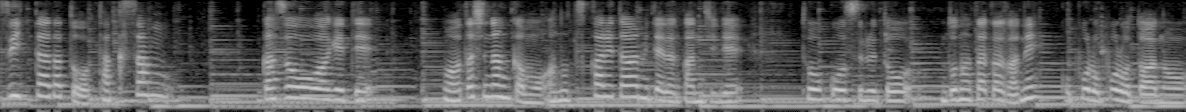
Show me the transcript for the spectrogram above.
ツイッターだとたくさん画像を上げて、まあ、私なんかもあの疲れたみたいな感じで投稿するとどなたかがねこうポロポロとあの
